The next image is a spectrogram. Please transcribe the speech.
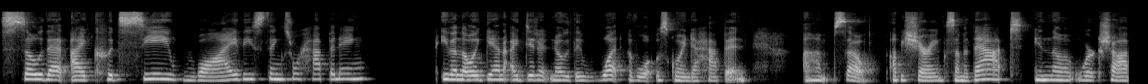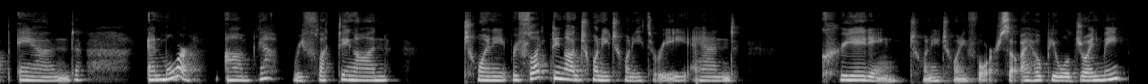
so that I could see why these things were happening, even though, again, I didn't know the what of what was going to happen. Um, so I'll be sharing some of that in the workshop and and more. Um, yeah, reflecting on 20 reflecting on 2023 and creating 2024 so i hope you will join me.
